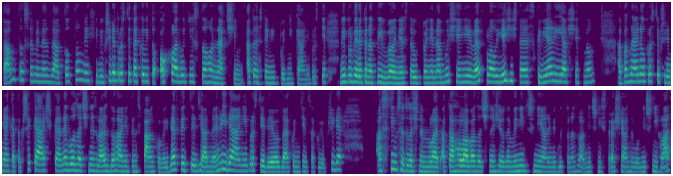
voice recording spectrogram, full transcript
tam to se mi nezdá, toto mi chybí. Přijde prostě takový to ochladnutí z toho nadšení. A to je stejný v podnikání. Prostě nejprve jdete na ty vlně, jste úplně nabušení ve flow, ježíš, to je skvělý a všechno. A pak najednou prostě přijde nějaká ta překážka, nebo začne z vás dohánět ten spánkový deficit, žádné hlídání, prostě jo, zákonitě něco takového přijde a s tím se to začne mlet a ta hlava začne, že jo, ten vnitřní, já nevím, jak bych to nazvala, vnitřní strašák nebo vnitřní hlas,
